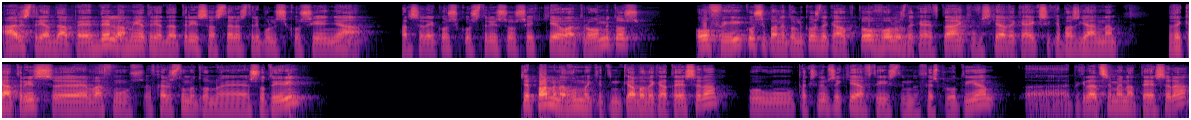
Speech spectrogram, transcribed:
Άρης 35, Λαμία 33, Αστέρας Τρίπολης 29, Παρσεραϊκός 23, όσο έχει και ο Ατρόμητος, Όφι 20, Πανετολικός 18, Βόλος 17, Κηφισιά 16 και Παζιάννα 13 ε, βαθμούς. Ευχαριστούμε τον ε, Σωτήρη. Και πάμε να δούμε και την ΚΑΠΑ 14 που ταξίδεψε και αυτή στην Θεσπρωτεία. Ε, επικράτησε με ένα 4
